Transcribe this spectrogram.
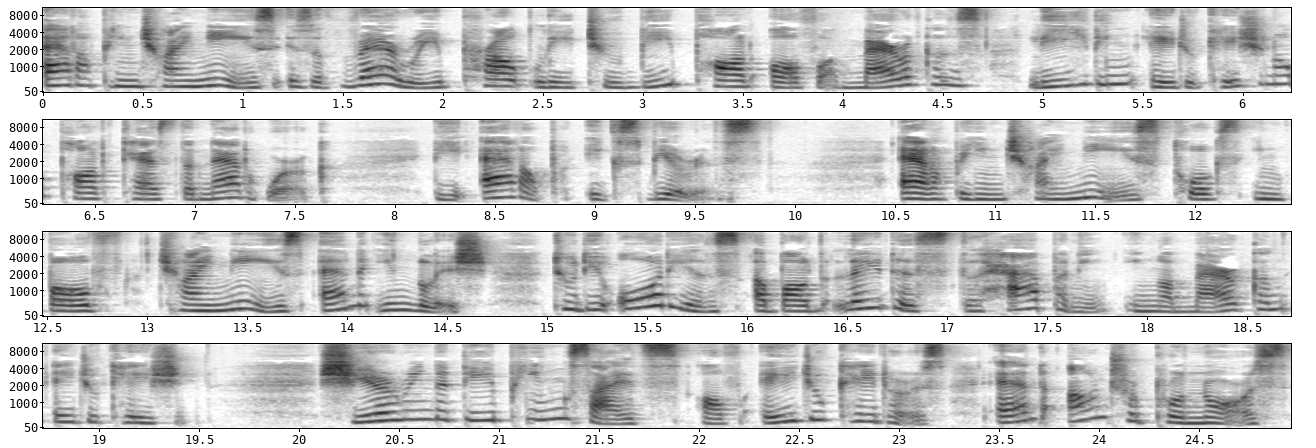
Adulting Chinese is very proudly to be part of America's leading educational podcast network, the EdUp Experience. Adulting Chinese talks in both Chinese and English to the audience about the latest happening in American education, sharing the deep insights of educators and entrepreneurs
